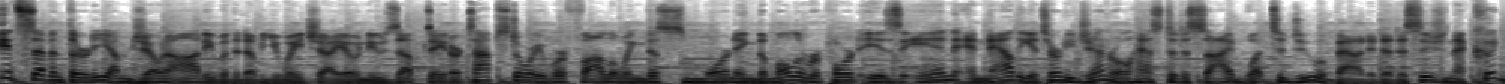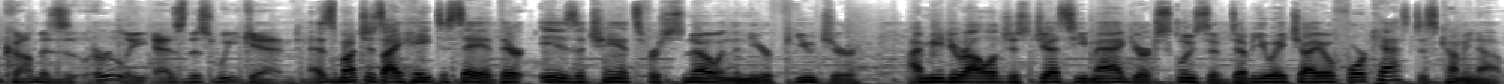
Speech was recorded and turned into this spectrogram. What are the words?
It's 7:30. I'm Jonah Adi with the WHIO news update. Our top story we're following this morning: the Mueller report is in, and now the Attorney General has to decide what to do about it. A decision that could come as early as this weekend. As much as I hate to say it, there is a chance for snow in the near future. I'm meteorologist Jesse Mag. Your exclusive WHIO forecast is coming up.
